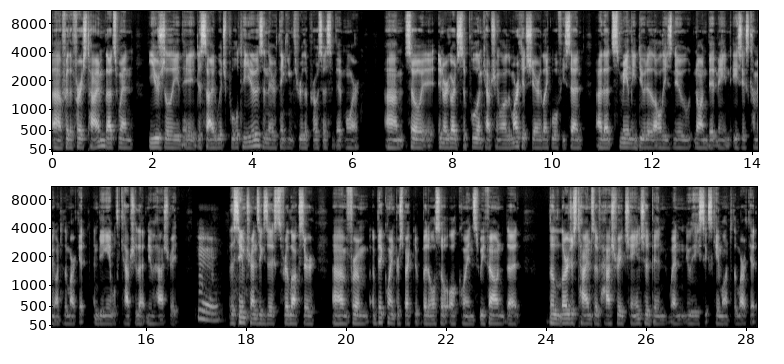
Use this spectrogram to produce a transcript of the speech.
uh, for the first time, that's when usually they decide which pool to use and they're thinking through the process a bit more. Um, so, in regards to Poolin capturing a lot of the market share, like Wolfie said, uh, that's mainly due to all these new non Bitmain ASICs coming onto the market and being able to capture that new hash rate. Hmm. The same trends exist for Luxor um, from a Bitcoin perspective, but also altcoins. We found that the largest times of hash rate change have been when new ASICs came onto the market.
